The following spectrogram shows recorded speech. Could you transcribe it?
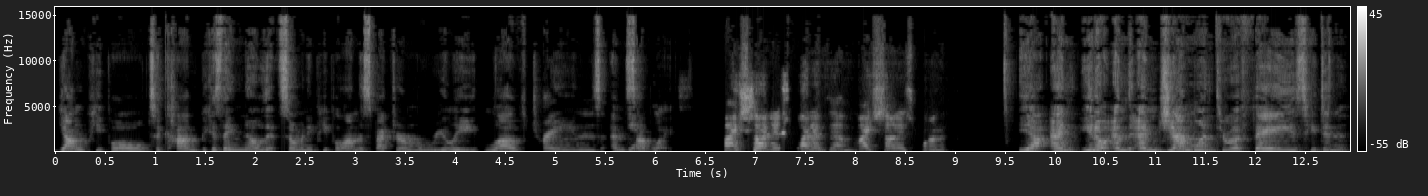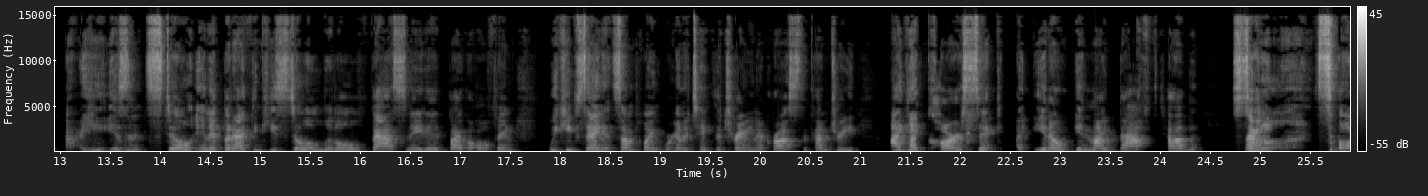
young people to come because they know that so many people on the spectrum really love trains and Yeah. subways. My son is one of them. My son is one of them. Yeah, and you know, and and Jem went through a phase. He didn't. He isn't still in it, but I think he's still a little fascinated by the whole thing. We keep saying at some point we're going to take the train across the country. I get car sick, uh, you know, in my bathtub. So, Right. so,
